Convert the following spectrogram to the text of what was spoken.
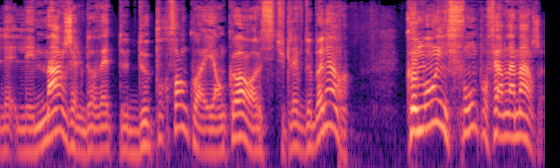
les, marges, elles doivent être de 2%, quoi. Et encore, euh, si tu te lèves de bonne heure. Comment ils font pour faire de la marge?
